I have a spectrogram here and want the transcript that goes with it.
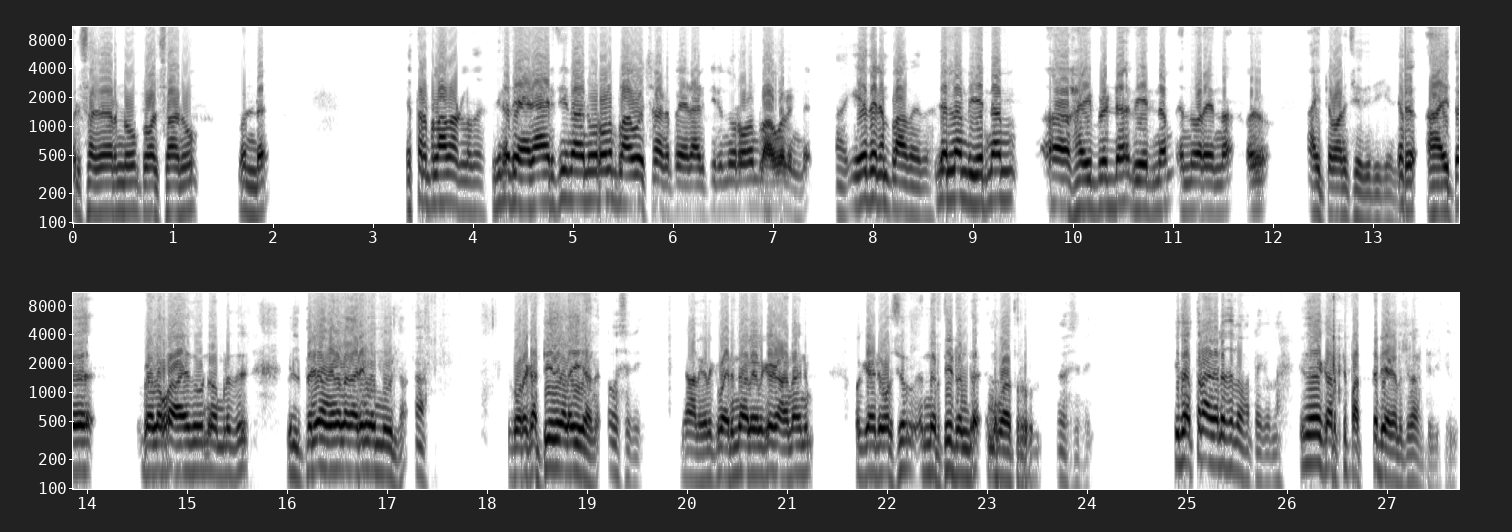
ഒരു സഹകരണവും പ്രോത്സാഹനവും ഉണ്ട്. എത്ര പ്ലാവാണ് ഉള്ളത്? ഇതിനകത്ത് ഏഴായിരത്തി നാനൂറോളം പ്ലാവ് വെച്ചാണ് ഇപ്പൊ ഏഴായിരത്തി ഇരുന്നൂറോളം പ്ലാവുകളുണ്ട്. ഏതിനം പ്ലാവ് ഇത്? ഇതെല്ലാം വിയറ്റ്നാം ഹൈബ്രിഡ് വിയറ്റ്നാം എന്ന് പറയുന്ന ഒരു ഐറ്റമാണ് ചെയ്തിരിക്കുന്നത്. ആദ്യത്തെ വിളവ് ആയതുകൊണ്ട് നമ്മളിത് വിൽപ്പന അങ്ങനെയുള്ള കാര്യങ്ങളൊന്നുമില്ല. കുറെ കട്ട് ചെയ്ത് കളയുകയാണ്. ഓ ശരി. ആളുകൾക്ക് വരുന്ന ആളുകൾക്ക് കാണാനും ഒക്കെ ആയിട്ട് കുറച്ച് നിർത്തിയിട്ടുണ്ട് എന്ന് മാത്രമേ ഉള്ളൂ. ശരി. ഇത് എത്ര അകലത്തിലാണ് നട്ടേക്കുന്നത് ഇത് കറക്റ്റ് പത്തടി അകലത്തിൽ നട്ടിരിക്കുന്നു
